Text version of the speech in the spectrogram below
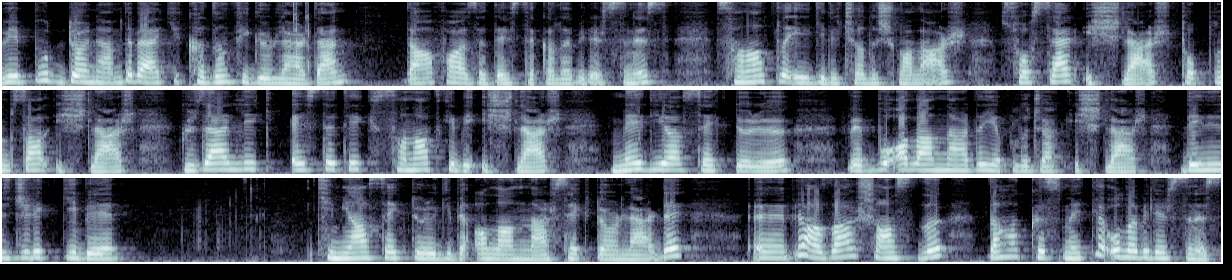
Ve bu dönemde belki kadın figürlerden daha fazla destek alabilirsiniz. Sanatla ilgili çalışmalar, sosyal işler, toplumsal işler, güzellik, estetik, sanat gibi işler, medya sektörü ve bu alanlarda yapılacak işler, denizcilik gibi, kimya sektörü gibi alanlar, sektörlerde biraz daha şanslı, daha kısmetli olabilirsiniz.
